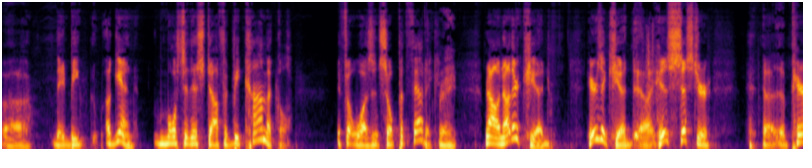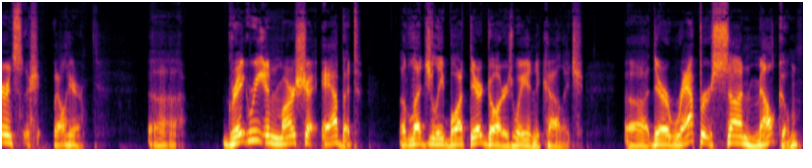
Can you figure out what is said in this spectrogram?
uh, they'd be again most of this stuff would be comical if it wasn't so pathetic. Right. Now, another kid, here's a kid, uh, his sister, uh, parents, well, here, uh, Gregory and Marcia Abbott allegedly bought their daughter's way into college. Uh, their rapper son, Malcolm,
